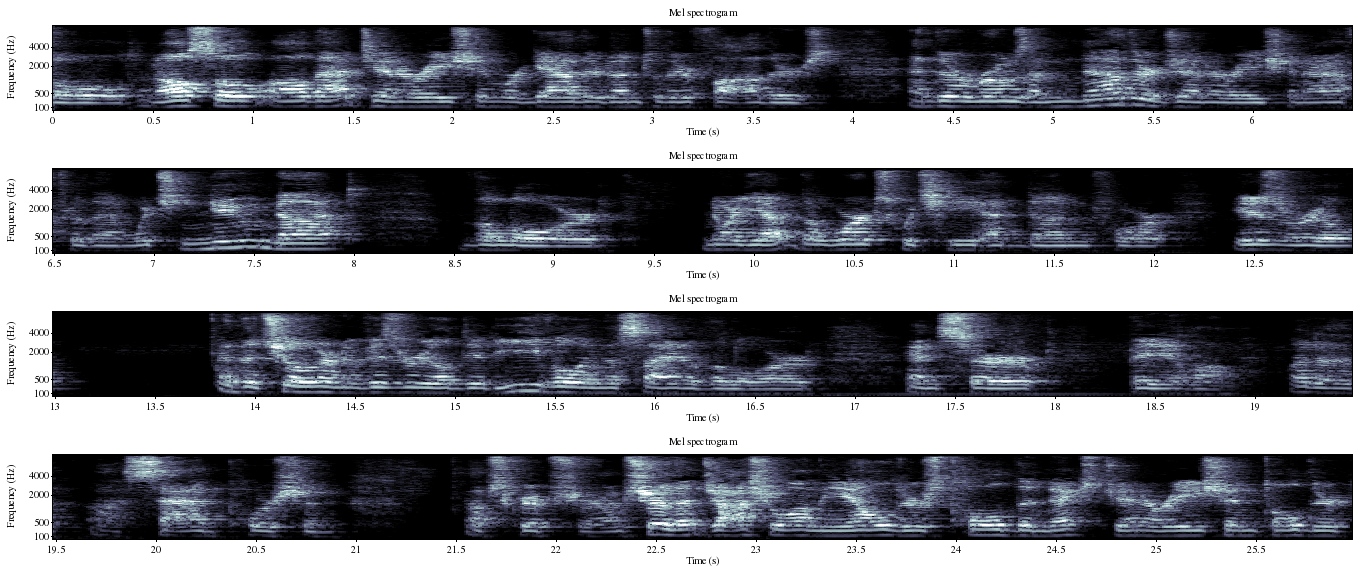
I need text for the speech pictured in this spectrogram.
old. And also all that generation were gathered unto their fathers. And there arose another generation after them, which knew not the Lord, nor yet the works which he had done for Israel. And the children of Israel did evil in the sight of the Lord and served Baalim. What a, a sad portion of Scripture. I'm sure that Joshua and the elders told the next generation, told their,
